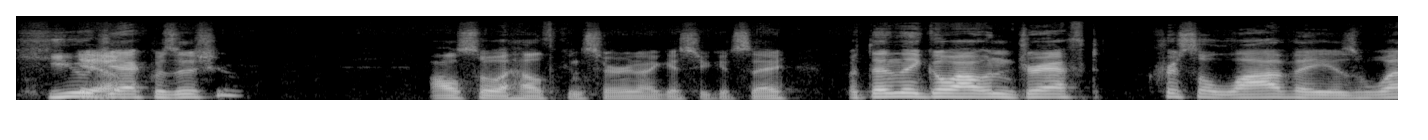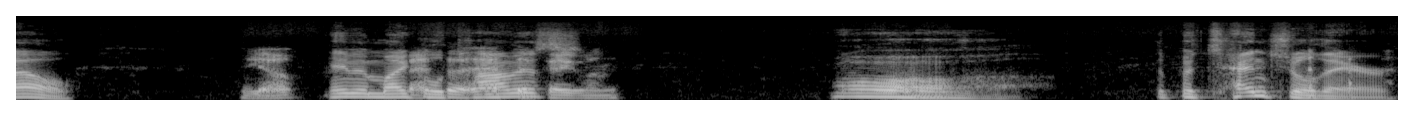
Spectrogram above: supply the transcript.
Huge yeah. acquisition. Also a health concern, I guess you could say. But then they go out and draft Chris Olave as well. Yep. Him and Michael that's Thomas. Oh, the potential there.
